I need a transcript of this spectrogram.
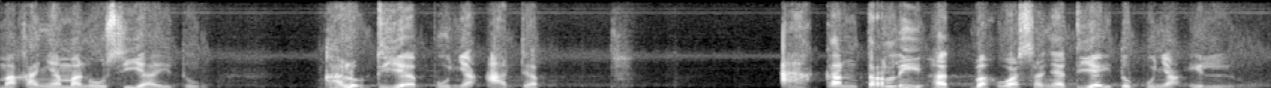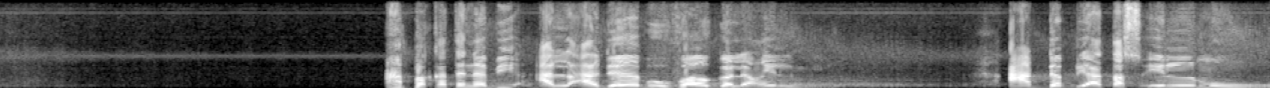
Makanya manusia itu kalau dia punya adab akan terlihat bahwasanya dia itu punya ilmu. Apa kata Nabi? Al-adabu fawqal ilmi. Adab di atas ilmu.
